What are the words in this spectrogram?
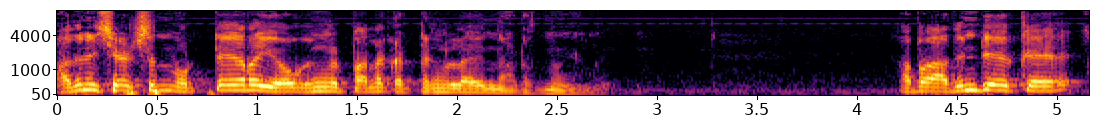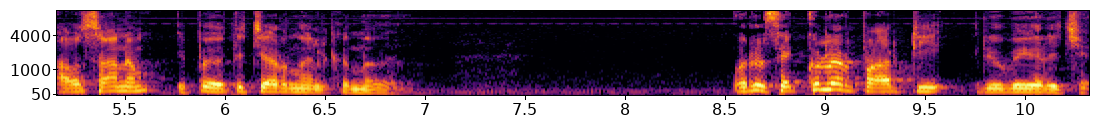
അതിനുശേഷം ഒട്ടേറെ യോഗങ്ങൾ പല ഘട്ടങ്ങളിലായി നടന്നു ഞങ്ങൾ. അപ്പോൾ അതിന്റെയൊക്കെ അവസാനം ഇപ്പോൾ എത്തിച്ചേർന്ന് നിൽക്കുന്നത് ഒരു സെക്കുലർ പാർട്ടി രൂപീകരിച്ച്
